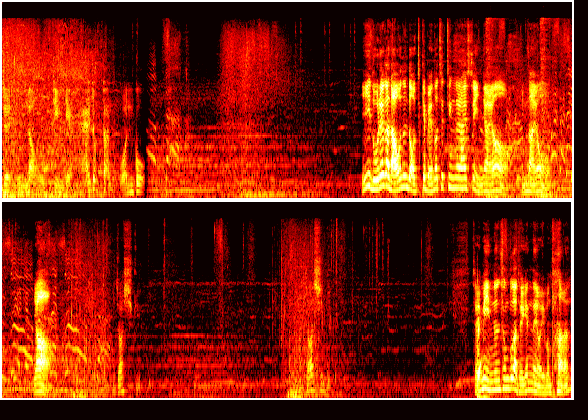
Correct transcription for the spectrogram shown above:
근데 존나 웃긴 게 해적단 원고 이 노래가 나오는데 어떻게 매너 채팅을 할 수 있냐요? 있나요? 야, 이 자식이, 이 자식이. 재미있는 승부가 되겠네요 이번 판.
